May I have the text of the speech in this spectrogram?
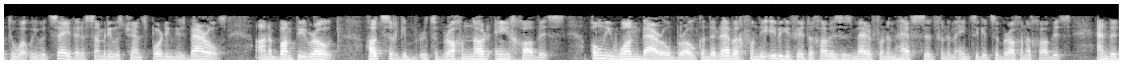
to what we would say that if somebody was transporting these barrels on a bumpy road, only one barrel broke, and the Rebach from the Ibigefirte Chavis is mer from dem Hefsid, from dem einzige zerbrochene Chavis, and the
